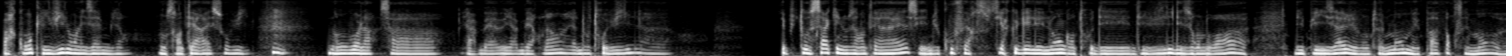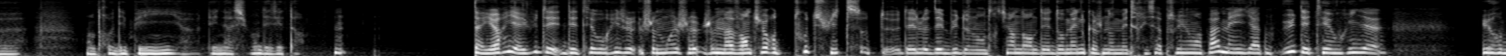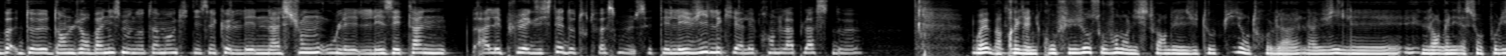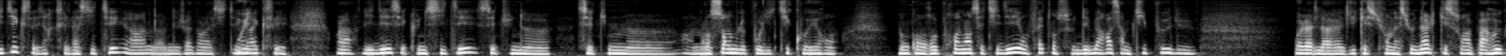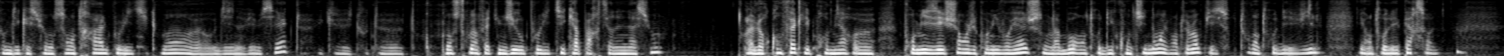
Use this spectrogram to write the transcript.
Par contre, les villes, on les aime bien. On s'intéresse aux villes. Hmm. Donc voilà, ça, il y, y, a Berlin, il y a d'autres villes. C'est plutôt ça qui nous intéresse et du coup faire circuler les langues entre des, villes, des endroits, des paysages éventuellement, mais pas forcément euh, entre des pays, euh, des nations, des États. Mm. D'ailleurs, il y a eu des, théories, je, moi je, m'aventure tout de suite, dès le début de l'entretien, dans des domaines que je ne maîtrise absolument pas, mais il y a mm. eu des théories euh, dans l'urbanisme notamment qui disaient que les nations ou les, les États allait plus exister de toute façon. C'était les villes qui allaient prendre la place de. Ouais, bah après, il y a une confusion souvent dans l'histoire des utopies entre la, ville et, l'organisation politique, c'est-à-dire que c'est la cité. Hein, déjà, dans la cité grecque, c'est. Voilà, l'idée, c'est qu'une cité, c'est une, c'est une, euh, un ensemble politique cohérent. Donc, en reprenant cette idée, en fait, on se débarrasse un petit peu du voilà, de la, des questions nationales qui sont apparues comme des questions centrales politiquement euh, au XIXe siècle, et qui tout, euh, construit en fait une géopolitique à partir des nations. Alors qu'en fait, les premières, euh, premiers échanges et premiers voyages sont d'abord entre des continents éventuellement, puis surtout entre des villes et entre des personnes.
